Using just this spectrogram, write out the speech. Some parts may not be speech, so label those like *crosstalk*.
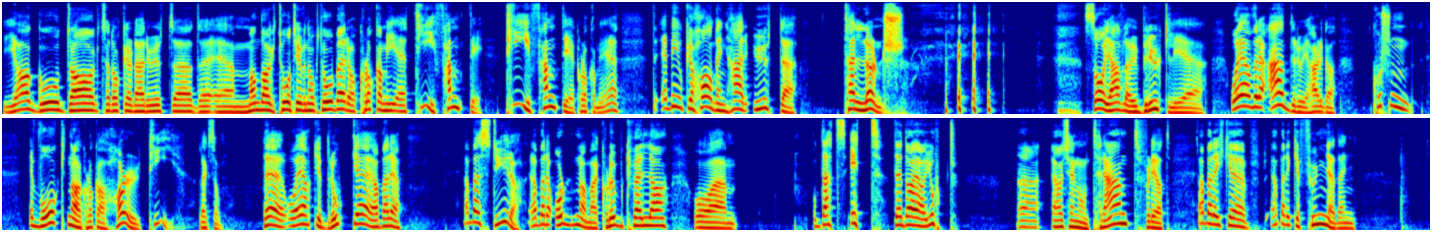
Ja, god dag til dere der ute. Det er mandag 22. oktober, og klokka mi er 10.50. 10.50 er klokka mi. Jeg, jeg blir jo ikke ha den her ute til lunsj. *laughs* Så jævla ubrukelig jeg. Og jeg har vært ædru i helga. Hvordan Jeg våkna klokka halv ti, liksom. Det, og jeg har ikke drukket. Jeg har bare jeg bare styrer. Jeg bare ordna meg klubbkvelder, og, um, og that's it. Det er det jeg har gjort. Uh, jeg har ikke engang trent, fordi at jeg bare ikke Jeg har bare ikke funnet den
